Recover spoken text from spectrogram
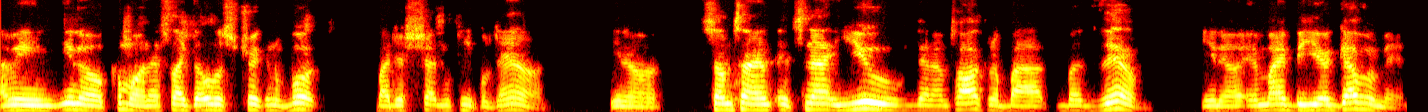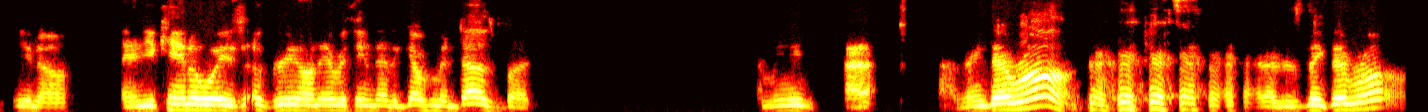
I mean, you know, come on, that's like the oldest trick in the book by just shutting people down. You know, sometimes it's not you that I'm talking about, but them. You know, it might be your government, you know, and you can't always agree on everything that the government does, but I mean, I I think they're wrong. I just think they're wrong.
